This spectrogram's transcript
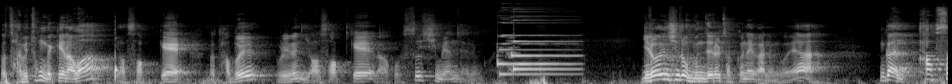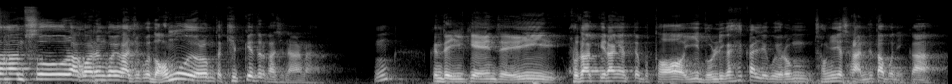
그래서 답이 총 몇 개 나와? 여섯 개 답을 우리는 여섯 개라고 쓰시면 되는 거예요 이런 식으로 문제를 접근해 가는 거야 그러니까 합성함수라고 하는 걸 가지고 너무 여러분들 깊게 들어가진 않아. 응? 근데 이게 이제 이 고등학교 1학년 때부터 이 논리가 헷갈리고 여러분 정리가 잘 안 되다 보니까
